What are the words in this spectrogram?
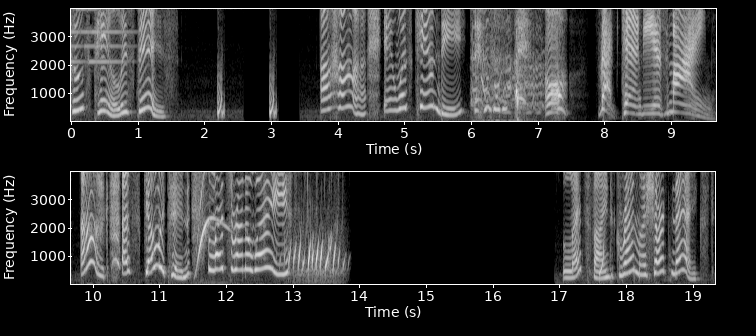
Whose tail is this? Aha! It was Candy. Oh, that candy is mine. Ugh! A skeleton! Let's run away! Let's find Grandma Shark next.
